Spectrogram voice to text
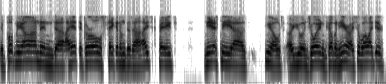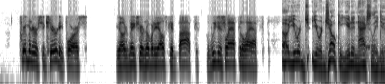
and put me on, and uh, I had the girls taking them to the Ice Capades. And he asked me, uh, "You know, are you enjoying coming here?" I said, "Well, I did perimeter security for us." You know, to make sure nobody else get bopped. We just laughed and laughed. Oh, you were you were joking. You didn't actually do.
